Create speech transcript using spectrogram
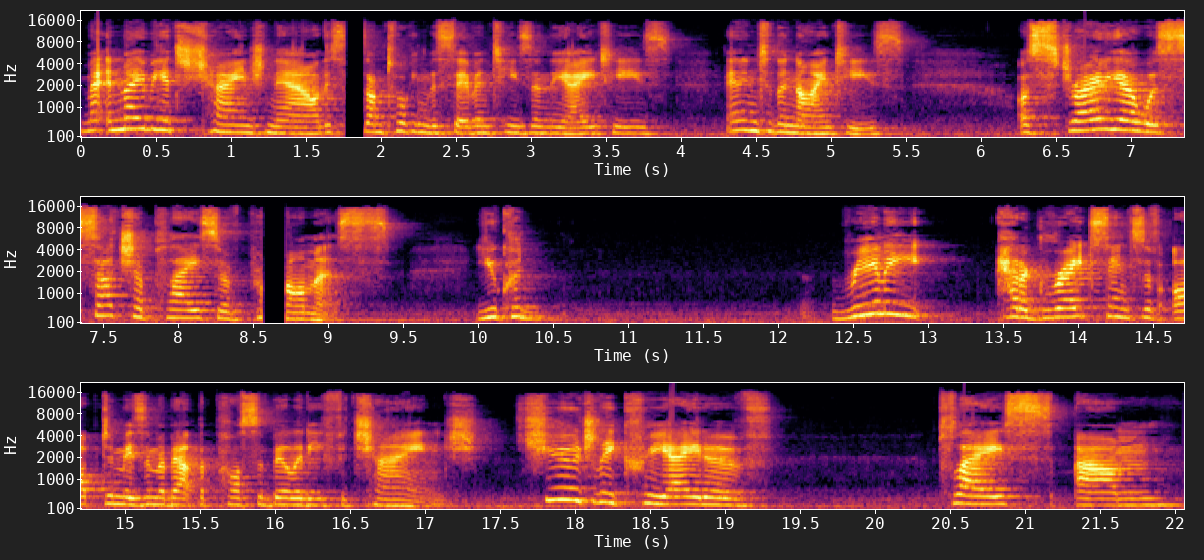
and maybe it's changed now. This, I'm talking the 70s and the 80s and into the 90s. Australia was such a place of promise. You could really had a great sense of optimism about the possibility for change. Hugely creative place. Um,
